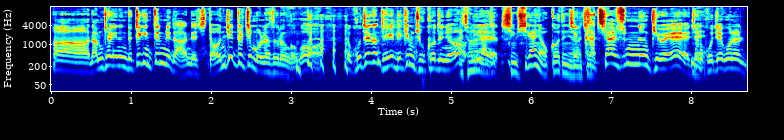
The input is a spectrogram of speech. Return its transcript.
아, 남창희는 근데 뜨긴 뜹니다. 근데 진짜 언제 뜰지 몰라서 그런 거고 고재근 되게 느낌 좋거든요. 아, 저는 예. 아직 지금 시간이 없거든요. 지금 저- 같이 할 수 있는 기회에 저는 네. 고재곤을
